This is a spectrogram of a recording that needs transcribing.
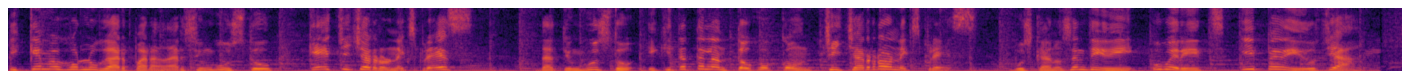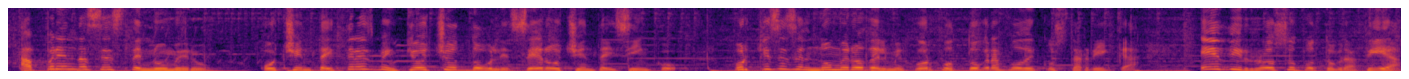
¿Y qué mejor lugar para darse un gusto que Chicharrón Express? Date un gusto y quítate el antojo con Chicharrón Express. Búscanos en Didi, Uber Eats y pedidos ya. Aprendas este número 8328-0085 porque ese es el número del mejor fotógrafo de Costa Rica, Eddie Rosso Fotografía.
